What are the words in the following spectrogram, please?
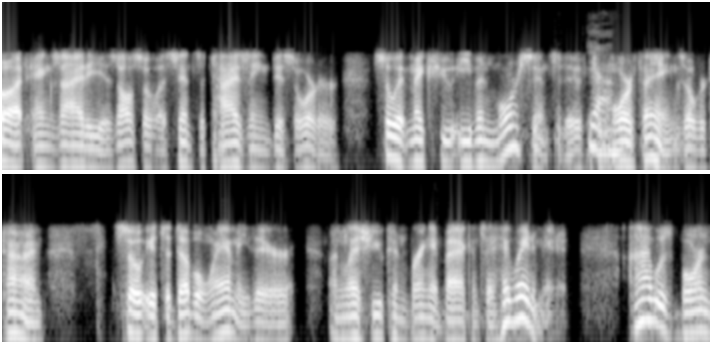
but anxiety is also a sensitizing disorder so it makes you even more sensitive Yeah. to more things over time. So it's a double whammy there unless you can bring it back and say hey wait a minute. I was born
